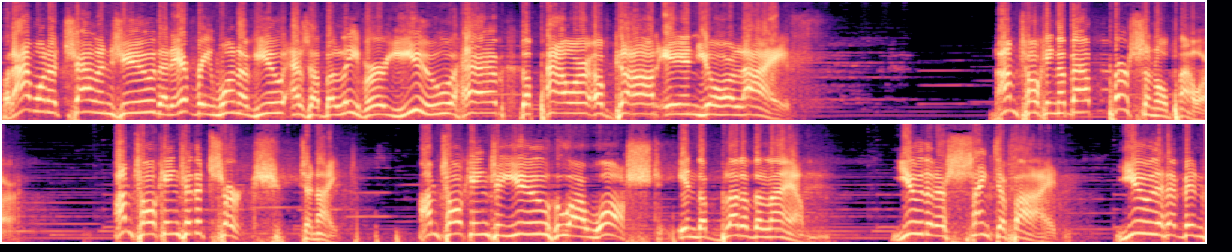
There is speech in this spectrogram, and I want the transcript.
But I want to challenge you that every one of you as a believer, you have the power of God in your life. I'm talking about personal power. I'm talking to the church tonight. I'm talking to you who are washed in the blood of the Lamb. You that are sanctified. You that have been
